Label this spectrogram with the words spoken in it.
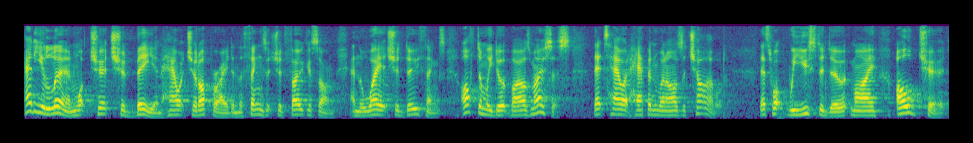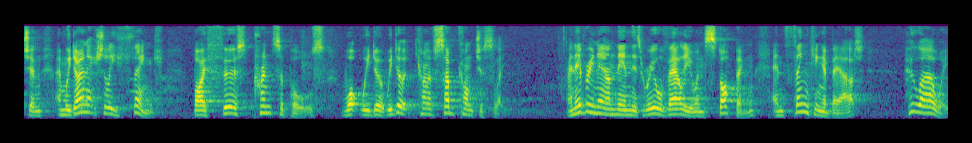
How do you learn what church should be and how it should operate and the things it should focus on and the way it should do things? Often we do it by osmosis. That's how it happened when I was a child. That's what we used to do at my old church. And, and we don't actually think by first principles what we do. We do it kind of subconsciously. And every now and then there's real value in stopping and thinking about who are we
